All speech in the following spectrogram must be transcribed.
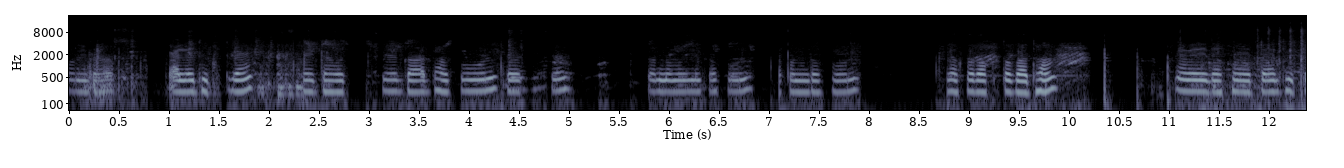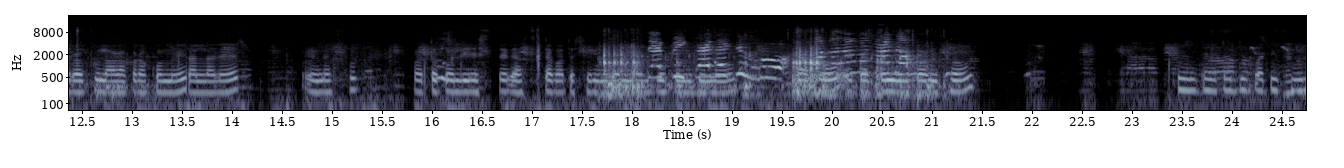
ফুল গাছ কালো ধুতরা এটা হচ্ছে গাঁদা ফুল হচ্ছে চন্দ্রমল্লিকা ফুল, আকন্দ ফুল, দেখো রক্ত গাঁধা। এই দেখো এটা ধুতরা ফুল আর এক রকমের কালারের। দেখো কত কলি এসছে, গাছটা কত সুন্দর লাগছে ফুলগুলো। দেখো, এটা একটা নীলকণ্ঠ। এটা দুপাটি ফুল।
